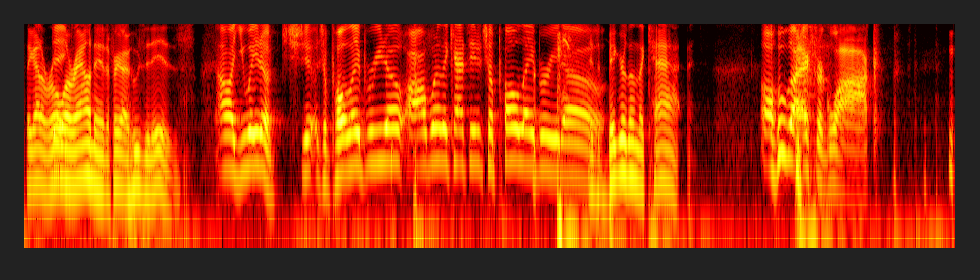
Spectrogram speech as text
They got to roll around in it to figure out whose it is. Oh, you ate a ch- Chipotle burrito? Oh, one of the cats ate a Chipotle burrito. It's bigger than the cat. oh, who got extra guac?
